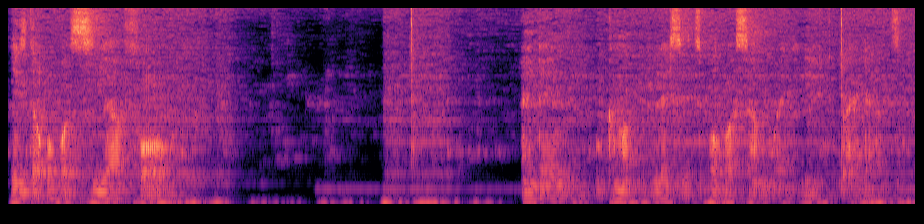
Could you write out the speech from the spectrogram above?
He's the overseer for and then we come and place it over somewhere here like that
